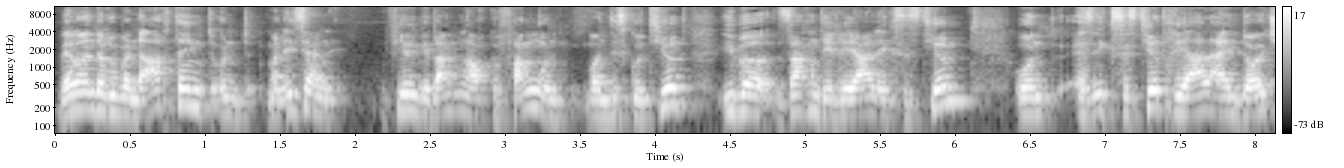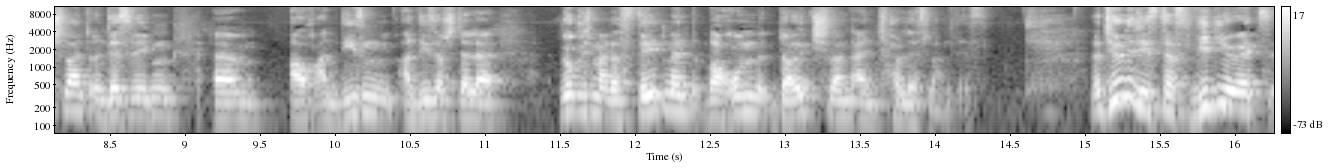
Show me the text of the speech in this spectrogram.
wenn man darüber nachdenkt und man ist ja in vielen Gedanken auch gefangen und man diskutiert über Sachen die real existieren und es existiert real ein Deutschland und deswegen ähm, auch an, diesem, an dieser Stelle wirklich mal das Statement warum Deutschland ein tolles Land ist. Natürlich ist das Video jetzt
